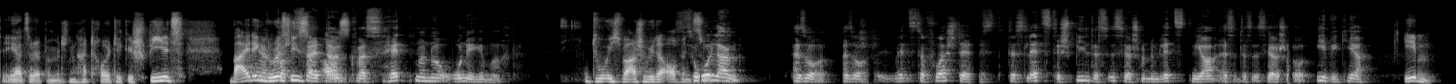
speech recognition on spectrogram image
Der EHC Rapper München hat heute gespielt. Bei den ja, Grizzlies. Gott sei Dank, was hätten wir nur ohne gemacht? Du, ich war schon wieder auf Entzug. So lang. Also, also wenn du dir vorstellst, das letzte Spiel, das ist ja schon im letzten Jahr, also das ist ja schon ewig her. Eben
